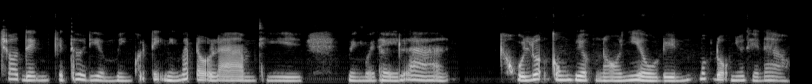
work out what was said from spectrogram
cho đến cái thời điểm mình quyết định mình bắt đầu làm thì mình mới thấy là khối lượng công việc nó nhiều đến mức độ như thế nào.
